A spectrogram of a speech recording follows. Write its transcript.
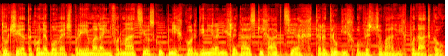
Turčija tako ne bo več prejemala informacij o skupnih koordiniranih letalskih akcijah ter drugih obveščevalnih podatkov.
